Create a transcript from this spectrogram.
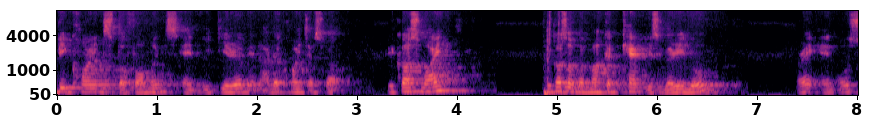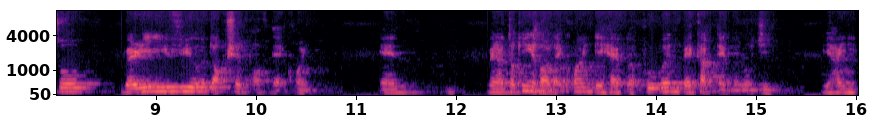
Bitcoin's performance and Ethereum and other coins as well. Because why? Because of the market cap is very low, right? And also very few adoption of that coin. And when I'm talking about that coin, they have a proven backup technology behind it.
